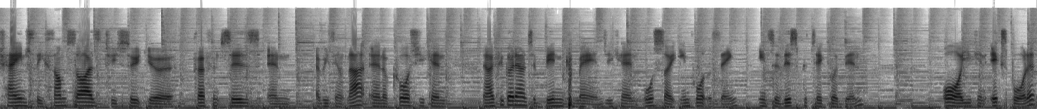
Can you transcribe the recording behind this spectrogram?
change the thumb size to suit your preferences and everything like that. And of course you can now if you go down to bin commands you can also import the thing into this particular bin or you can export it.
